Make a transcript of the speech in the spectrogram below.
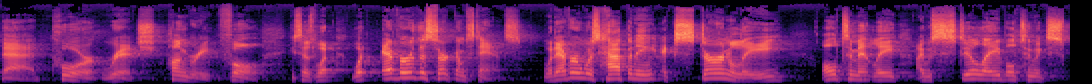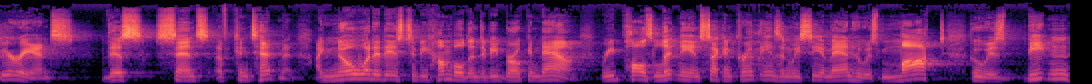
bad, poor, rich, hungry, full. He says, what, whatever the circumstance, whatever was happening externally, ultimately, I was still able to experience this sense of contentment. I know what it is to be humbled and to be broken down. Read Paul's litany in Second Corinthians, and we see a man who is mocked, who is beaten,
